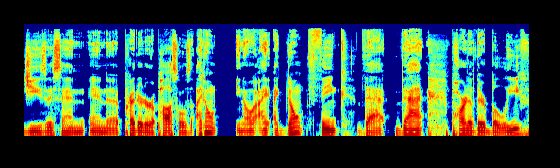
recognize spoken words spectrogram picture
Jesus and, and uh, Predator Apostles, I don't, you know, I, I don't think that that part of their belief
